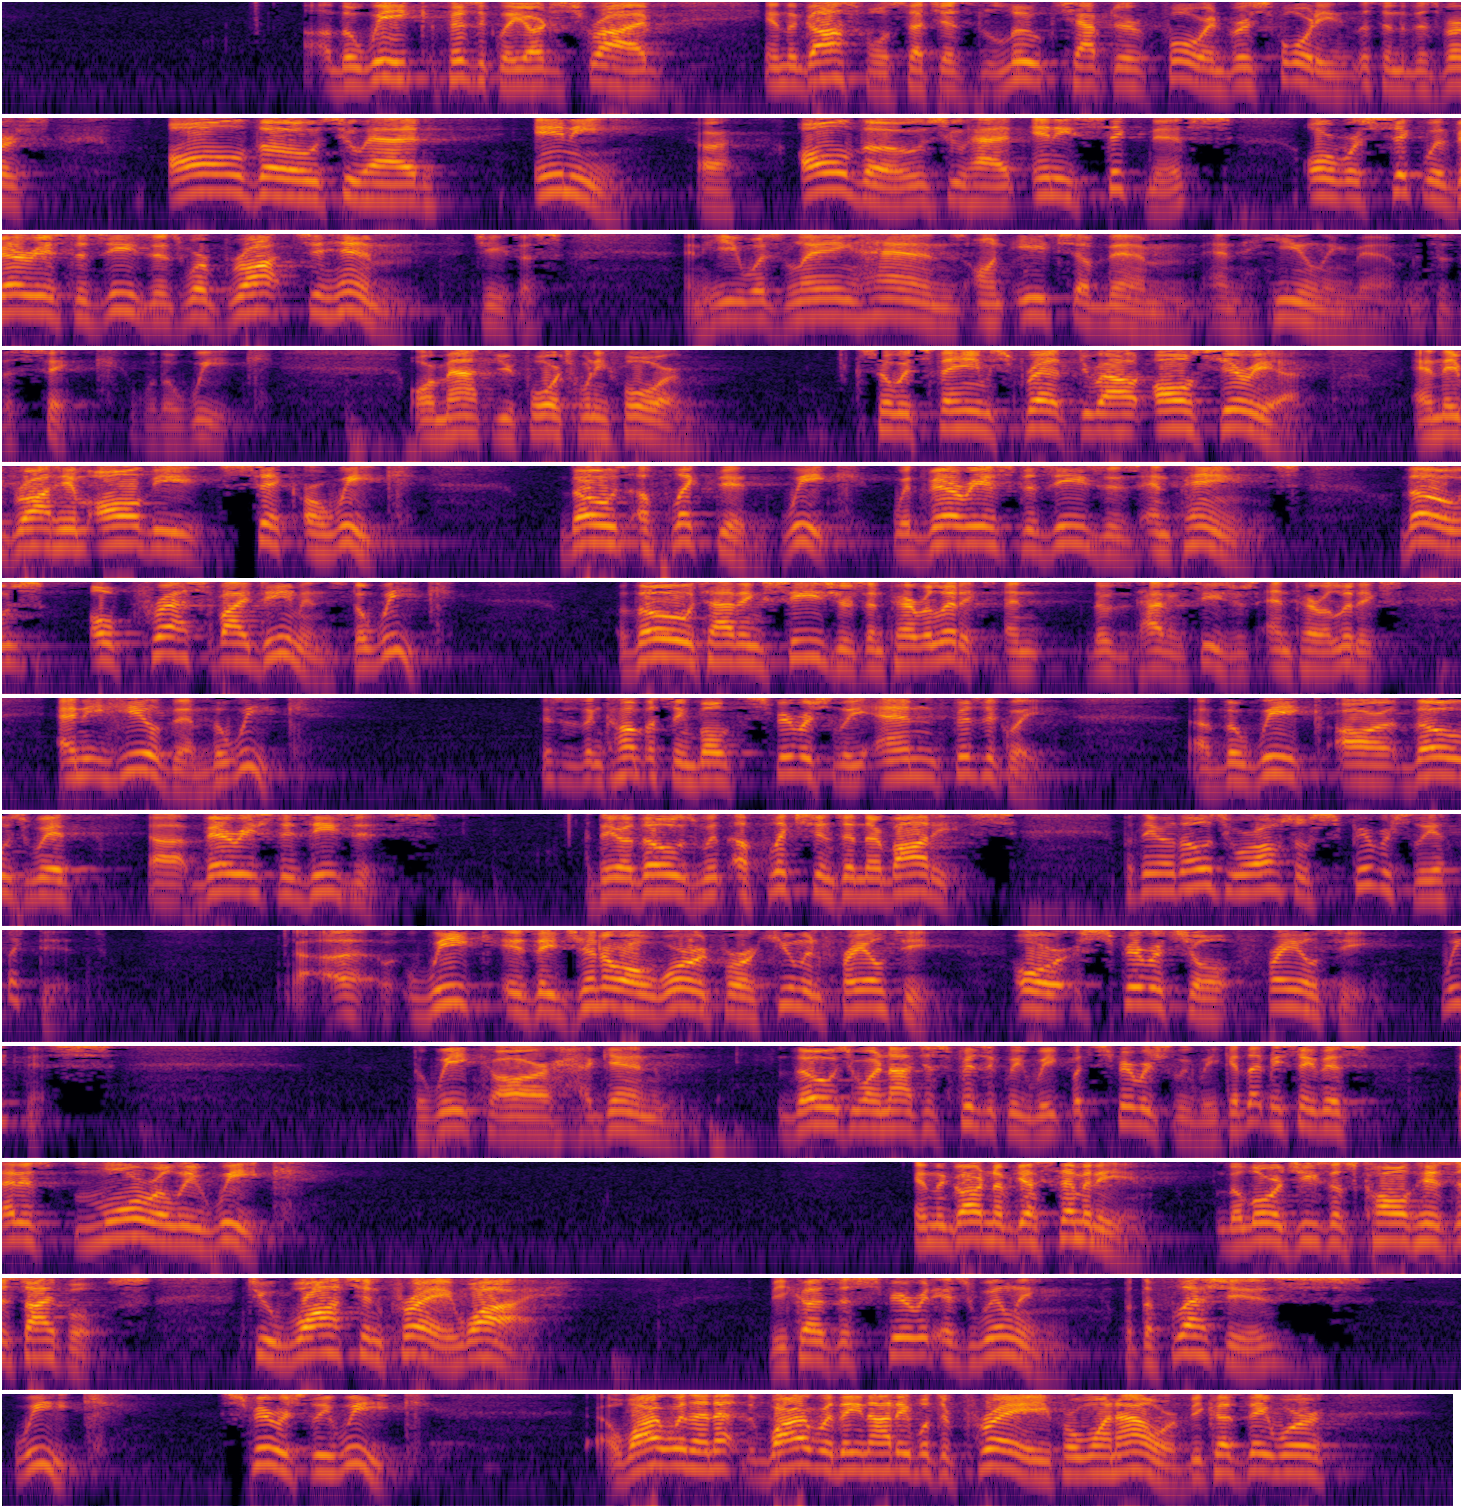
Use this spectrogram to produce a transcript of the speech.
Uh, the weak physically are described in the Gospels, such as Luke chapter 4 and verse 40. Listen to this verse. All those who had any, uh, all those who had any sickness or were sick with various diseases were brought to him, Jesus, and he was laying hands on each of them and healing them. This is the sick or the weak. Or Matthew 4:24. So his fame spread throughout all Syria, and they brought him all the sick or weak, those afflicted, weak, with various diseases and pains, those oppressed by demons, the weak, those having seizures and paralytics, and those having seizures and paralytics, and he healed them, the weak. This is encompassing both spiritually and physically. Uh, the weak are those with uh, various diseases. They are those with afflictions in their bodies. But they are those who are also spiritually afflicted. Uh, uh weak is a general word for human frailty or spiritual frailty, weakness. The weak are, again, those who are not just physically weak, but spiritually weak. And let me say this, that is morally weak. In the Garden of Gethsemane, the Lord Jesus called his disciples to watch and pray. Why? Because the spirit is willing, but the flesh is weak, spiritually weak. Why were they not, why were they not able to pray for one hour? Because they were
